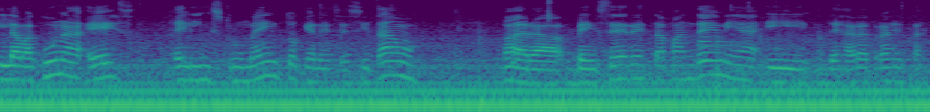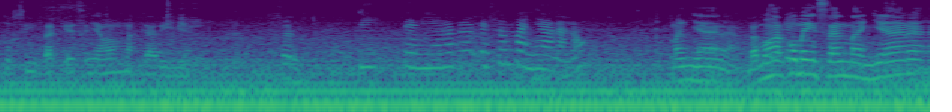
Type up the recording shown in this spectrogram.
la vacuna es el instrumento que necesitamos para vencer esta pandemia y dejar atrás estas cositas que se llaman mascarillas. Sí, tenía una esto es mañana, ¿no? Mañana, vamos a comenzar mañana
